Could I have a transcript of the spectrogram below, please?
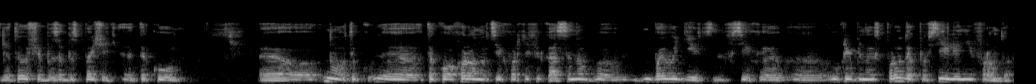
для того, щоб забезпечити таку. Е, Ну, таку, е, таку охорону цих фортифікацій, ну, бойових дій всіх е, е, укріплених спорудах по всій лінії фронту.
